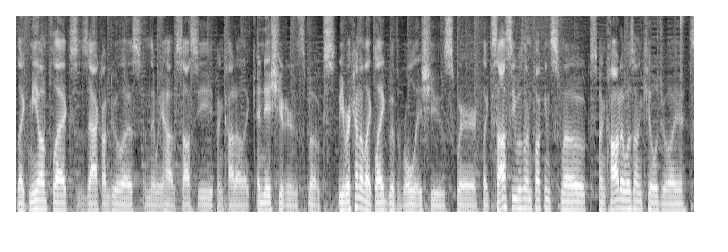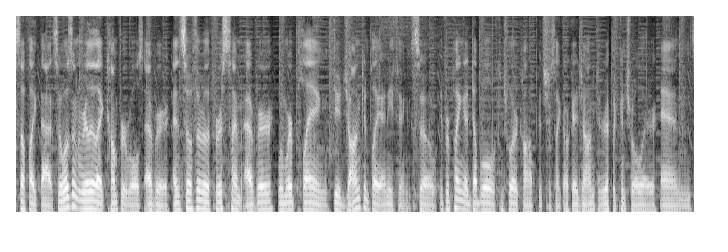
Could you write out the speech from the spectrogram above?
like me on Flex, Zach on Duelist, and then we have Saucy, pANcada, like Initiator and Smokes. We were kind of like plagued with role issues where like Saucy was on fucking Smokes, pANcada was on Killjoy, stuff like that. So it wasn't really like comfort roles ever. And so for the first time ever, when we're playing, dude, John can play anything. So if we're playing a double controller comp, it's just like, okay, John can rip a controller and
